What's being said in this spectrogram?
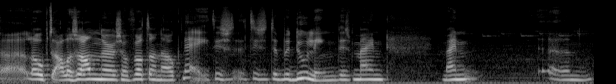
uh, loopt alles anders of wat dan ook. Nee, het is, het is de bedoeling. Dus mijn, mijn um,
